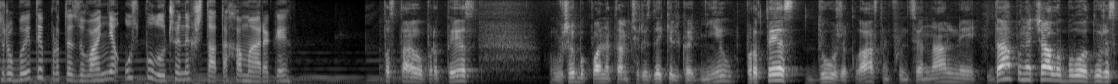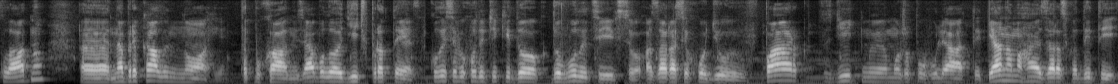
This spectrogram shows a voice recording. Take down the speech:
зробити протезування у Сполучених Штатах Америки. Поставив протез вже буквально там через декілька днів. Протез дуже класний, функціональний. Да, поначалу було дуже складно. Е, набрикали ноги та пухали, не можна було одіти в протез. Колись я виходив тільки до, до вулиці і все. А зараз я ходжу в парк з дітьми, можу погуляти. Я намагаюся зараз ходити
